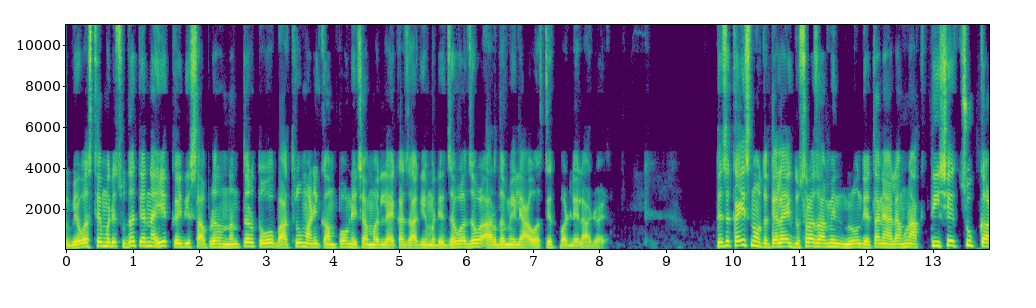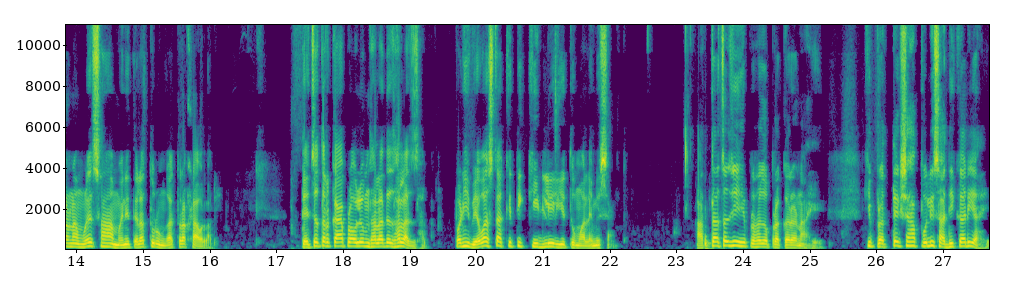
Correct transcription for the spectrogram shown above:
व्यवस्थेमध्ये सुद्धा त्यांना एक कैदी सापडलं. नंतर तो बाथरूम आणि कंपाऊंड याच्यामधल्या एका जागेमध्ये जवळजवळ अर्धमेल्या अवस्थेत पडलेला आढळला. त्याचं काहीच नव्हतं. त्याला एक दुसरा जामीन मिळवून देताना आला म्हणून अतिशय चूक कारणामुळे सहा महिने त्याला तुरुंगात रखडावं लागलं. त्याचं तर काय प्रॉब्लेम झाला तर झालाच झाला. पण ही व्यवस्था किती किडलेली आहे तुम्हाला मी सांगतो. आत्ताचं जे हे प्रसंग प्रकरण आहे की प्रत्यक्ष हा पोलीस अधिकारी आहे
